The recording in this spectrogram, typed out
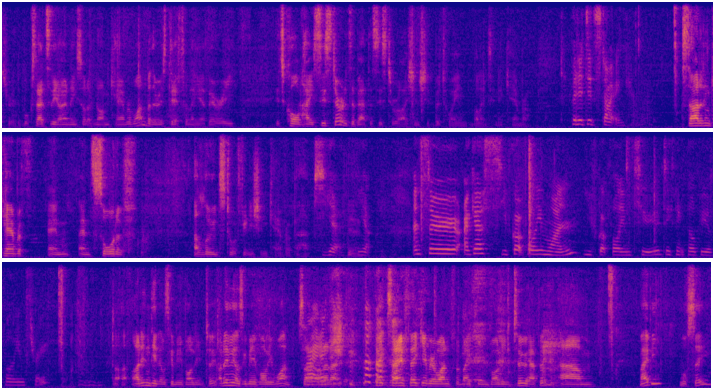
through the books. That's the only sort of non-Canberra one, but there is definitely a very. It's called Hey Sister, and it's about the sister relationship between Wellington and Canberra But it did start in Canberra. started in Canberra and and sort of alludes to a finish in Canberra, perhaps. Yeah, Yeah. yeah. And so I guess you've got volume one, you've got volume two. Do you think there'll be a volume three? I- didn't think there was going to be a volume two. I didn't think there was going to be a volume one. So Right, I don't okay. know. Thank, so thank everyone for making volume two happen. Um, maybe we'll see.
